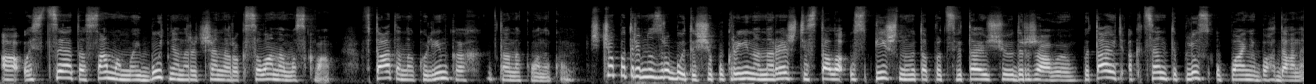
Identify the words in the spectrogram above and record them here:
А ось це та сама майбутня наречена Роксолана Москва в тата на колінках та на конику. Що потрібно зробити, щоб Україна нарешті стала успішною та процвітаючою державою? Питають акценти плюс у пані Богдани.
